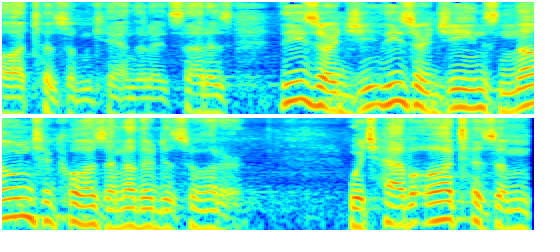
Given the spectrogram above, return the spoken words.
autism candidates. That is, these are, these are genes known to cause another disorder, which have autism,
